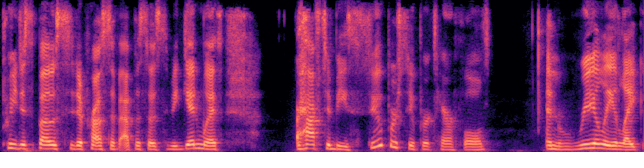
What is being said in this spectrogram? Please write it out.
predisposed to depressive episodes to begin with have to be super super careful and really like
